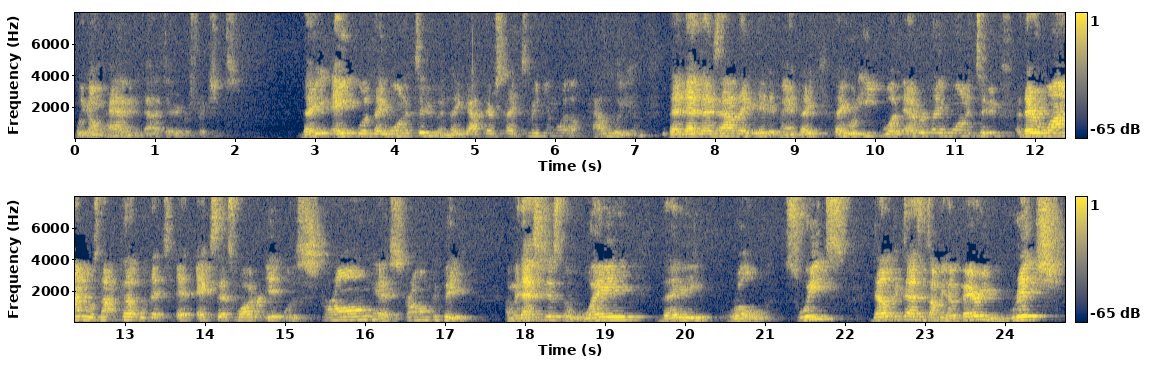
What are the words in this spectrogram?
We don't have any dietary restrictions. They ate what they wanted to, and they got their steaks medium well. Hallelujah. That, that, that's how they did it, man. They, they would eat whatever they wanted to. Their wine was not cut with ex, excess water, it was strong as strong could be. I mean, that's just the way they rolled. Sweets, delicatessens, I mean, a very rich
